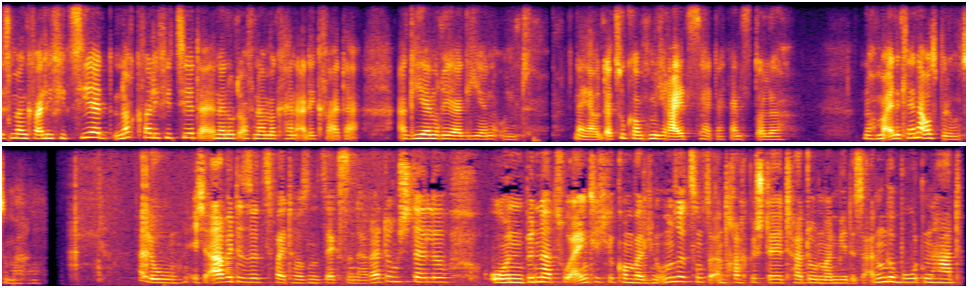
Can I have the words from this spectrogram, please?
ist man qualifiziert, noch qualifizierter in der Notaufnahme, kann adäquater agieren, reagieren und naja, und dazu kommt mich reizt halt ganz dolle, nochmal eine kleine Ausbildung zu machen. Hallo, ich arbeite seit 2006 in der Rettungsstelle und bin dazu eigentlich gekommen, weil ich einen Umsetzungsantrag gestellt hatte und man mir das angeboten hat.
